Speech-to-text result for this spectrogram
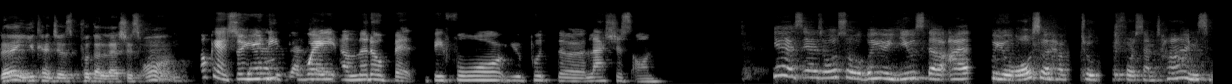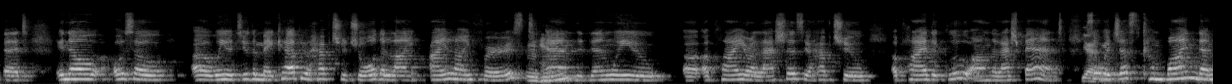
Then you can just put the lashes on. Okay, so you Yes, need to wait a little bit before you put the lashes on. Yes, yes. Also, when you use the eye, you also have to wait for some times. But you know, also uh, when you do the makeup, you have to draw the line eye line 1st Mhm. and then when you uh, apply your lashes, you have to apply the glue on the lash band. Yeah. So we just combine them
